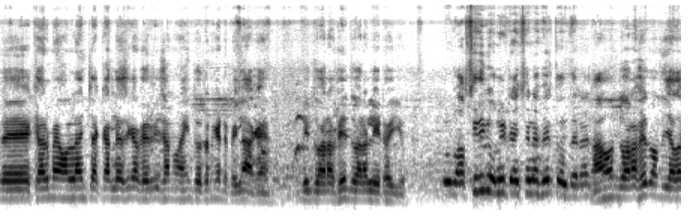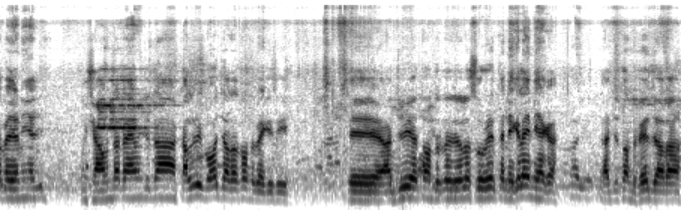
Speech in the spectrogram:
ਤੇ ਖੈਰ ਮੈਂ ਆਨਲਾਈਨ ਚੈੱਕ ਕਰ ਲਿਆ ਸੀਗਾ ਫਿਰ ਵੀ ਸਾਨੂੰ ਅਸੀਂ 2-3 ਘੰਟੇ ਪਹਿਲਾਂ ਆ ਗਏ ਵੀ ਦੁਬਾਰਾ ਫਿਰ ਦੁਬਾਰਾ ਲੇਟ ਹੋਈ ਹੋ ਹੁਣ ਵਾਪਸੀ ਦੀ ਵੀ ਉਨੀ ਟੈਨਸ਼ਨ ਹੈ ਫਿਰ ਧੁੰਦ ਹੈ ਨਾ ਹਾਂ ਹੁਣ ਦੁਬਾਰਾ ਫਿਰ ਧੁੰਦ ਜ਼ਿਆਦਾ ਪੈ ਜਾਣੀ ਹੈ ਜੀ। ਹੁਣ ਸ਼ਾਮ ਦਾ ਟਾਈਮ ਜਿੱਦਾਂ ਕੱਲ ਵੀ ਬਹੁਤ ਜ਼ਿਆਦਾ ਧੁੰਦ ਪੈ ਗਈ ਸੀ। ਤੇ ਅੱਜ ਵੀ ਇਹ ਧੁੰਦ ਤੇ ਚਲੋ ਸੂਰਜ ਤੇ ਨਿਕਲਿਆ ਹੀ ਨਹੀਂ ਹੈਗਾ। ਹਾਂਜੀ। ਅੱਜ ਧੁੰਦ ਫਿਰ ਜ਼ਿਆਦਾ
